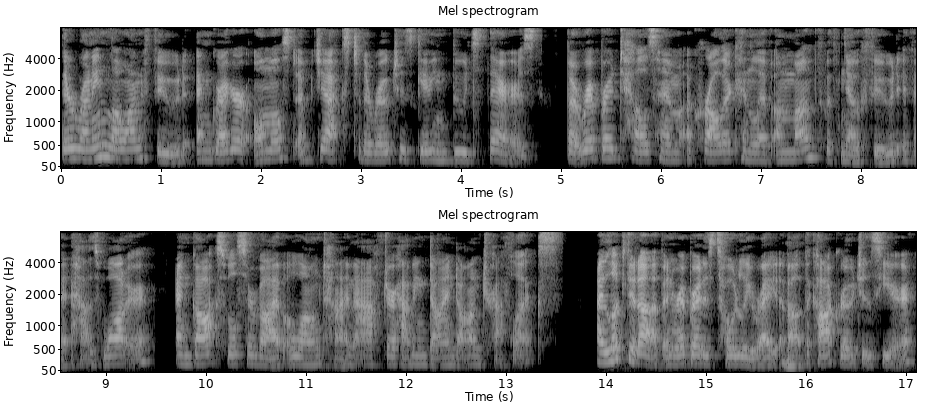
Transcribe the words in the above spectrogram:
They're running low on food, and Gregor almost objects to the roaches giving Boots theirs, but Ripred tells him a crawler can live a month with no food if it has water, and Gox will survive a long time after having dined on Treflex. I looked it up, and Ripred is totally right about the cockroaches here.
